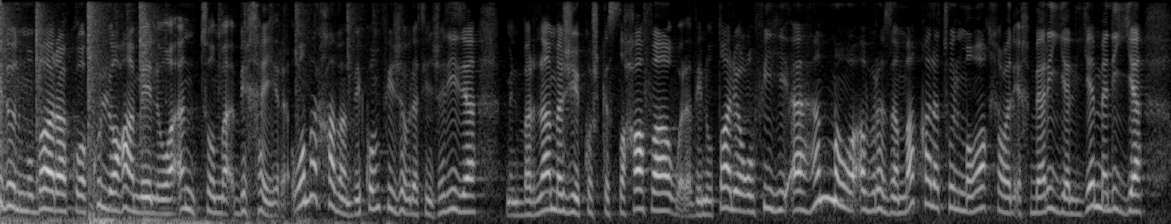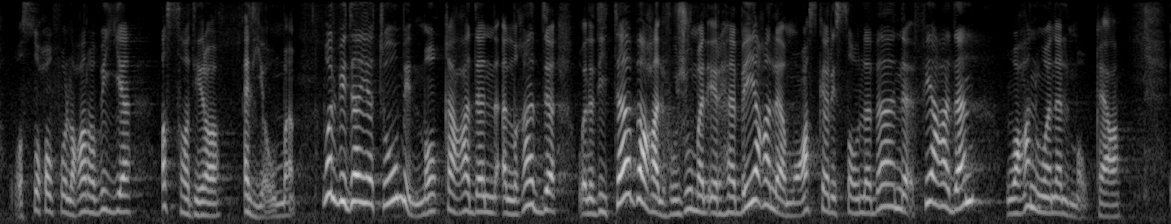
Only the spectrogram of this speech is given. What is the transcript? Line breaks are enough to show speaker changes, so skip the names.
عيد مبارك وكل عام وأنتم بخير. ومرحبا بكم في جولة جديدة من برنامج كشك الصحافة والذي نطالع فيه أهم وأبرز ما قالته المواقع الإخبارية اليمنية والصحف العربية الصادرة اليوم. والبداية من موقع عدن الغد والذي تابع الهجوم الإرهابي على معسكر الصولبان في عدن وعنون الموقع.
